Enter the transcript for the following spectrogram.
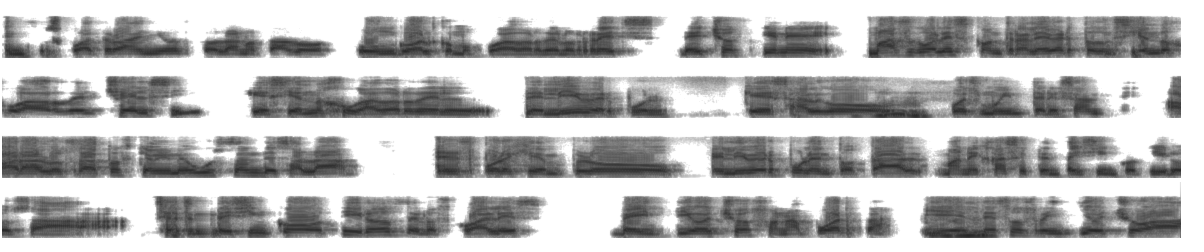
en sus cuatro años solo ha anotado un gol como jugador de los Reds. De hecho, tiene más goles contra el Everton siendo jugador del Chelsea que siendo jugador del, del Liverpool que es algo mm. pues muy interesante. Ahora, los datos que a mí me gustan de Salah es, por ejemplo, el Liverpool en total maneja 75 tiros a 75 tiros, de los cuales 28 son a puerta. Y él de esos 28 a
